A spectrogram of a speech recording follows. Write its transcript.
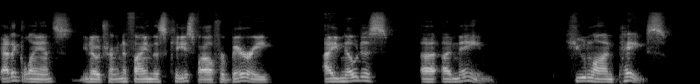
at a glance, you know, trying to find this case file for Barry, I notice a, a name, Hulon Pace,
